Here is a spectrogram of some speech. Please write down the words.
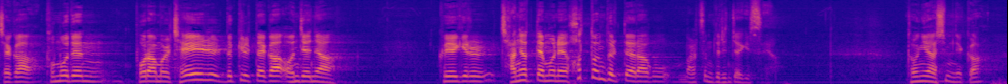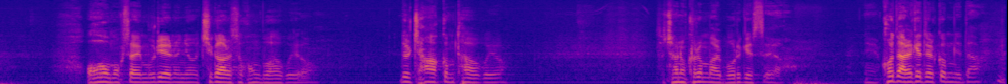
제가 부모된 보람을 제일 느낄 때가 언제냐? 그 얘기를 자녀 때문에 헛돈 들 때라고 말씀드린 적이 있어요. 동의하십니까? 어, 목사님, 우리 애는요, 지가 알아서 공부하고요. 늘 장학금 타오고요. 저는 그런 말 모르겠어요. 네, 곧 알게 될 겁니다. 네.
